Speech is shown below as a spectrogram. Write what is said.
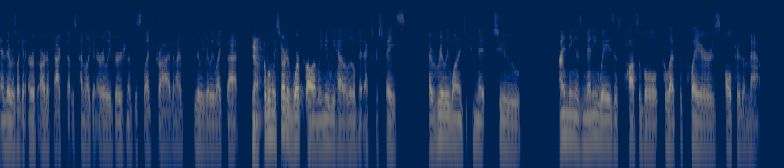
and there was like an earth artifact that was kind of like an early version of the sledge drive and i really really liked that yeah but when we started warp crawl and we knew we had a little bit extra space i really wanted to commit to finding as many ways as possible to let the players alter the map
